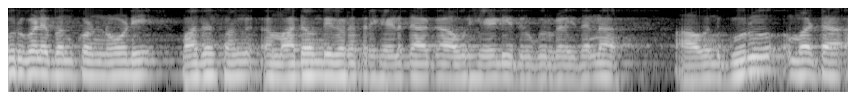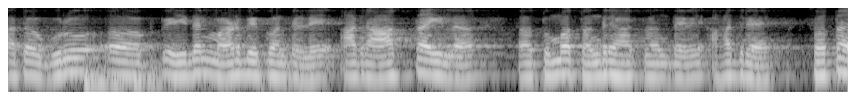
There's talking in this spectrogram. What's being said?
ಗುರುಗಳೇ ಬಂದ್ಕೊಂಡು ನೋಡಿ ಮಾಧವ ಸ್ವಾಮಿ ಮಾಧವಂಬಿಗರ ಹತ್ರ ಹೇಳಿದಾಗ ಅವ್ರು ಹೇಳಿದರು ಗುರುಗಳು ಇದನ್ನು ಆ, ಒಂದು ಗುರು ಮಠ ಅಥವಾ ಗುರು ಇದನ್ನು ಮಾಡಬೇಕು ಅಂತೇಳಿ ಆದರೆ ಆಗ್ತಾ ಇಲ್ಲ ತುಂಬ ತೊಂದರೆ ಆಗ್ತದೆ ಅಂತೇಳಿ. ಆದರೆ ಸ್ವತಃ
